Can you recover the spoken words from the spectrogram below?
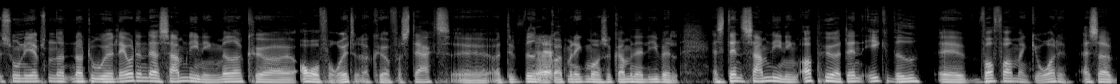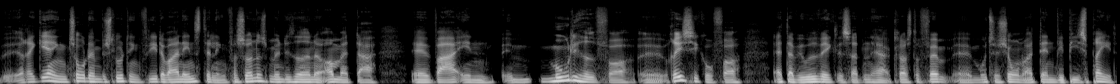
Sune Jebsen, når, når du øh, laver den der sammenligning med at køre over for rødt eller køre for stærkt, øh, og det ved ja. man godt, man ikke må, så gør man alligevel. Altså den sammenligning ophører den ikke ved, øh, hvorfor man gjorde det. Altså regeringen tog den beslutning, fordi der var en indstilling fra sundhedsmyndighederne om, at der øh, var en, en mulighed for, øh, risiko for, at der vil udvikle sig den her kloster 5 øh, mutation, og at den vil blive spredt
